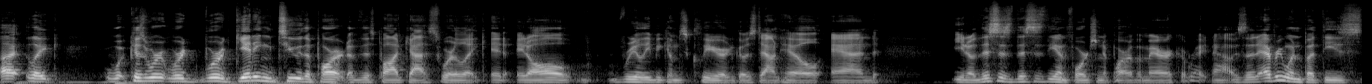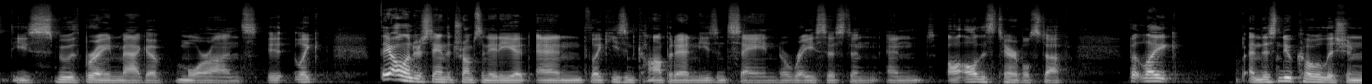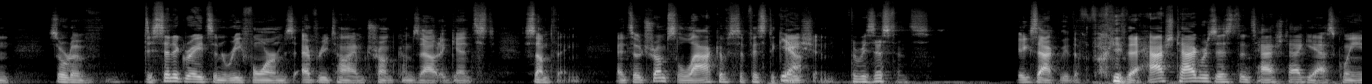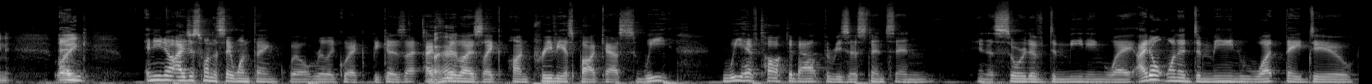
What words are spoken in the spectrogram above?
I like because we're we're we're getting to the part of this podcast where like it it all really becomes clear and goes downhill and you know this is this is the unfortunate part of America right now is that everyone but these these smooth brain MAGA morons it like they all understand that Trump's an idiot and like he's incompetent and he's insane or racist and and all, all this terrible stuff but like And this new coalition sort of disintegrates and reforms every time Trump comes out against something. And so Trump's lack of sophistication, the resistance. exactly the the hashtag resistance, hashtag yes queen, like And you know, I just want to say one thing, Will, really quick, because I, I've realized, like on previous podcasts, we we have talked about the resistance in in a sort of demeaning way. I don't want to demean what they do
